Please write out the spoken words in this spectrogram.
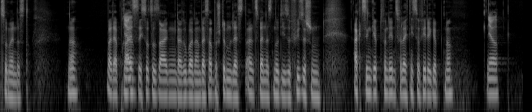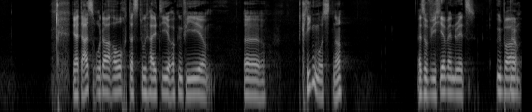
zumindest. Ne? Weil der Preis Ja. sich sozusagen darüber dann besser bestimmen lässt, als wenn es nur diese physischen Aktien gibt, von denen es vielleicht nicht so viele gibt, ne? Ja. Ja, das oder auch, dass du halt die irgendwie äh, kriegen musst, ne? Also wie hier, wenn du jetzt über Ja.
